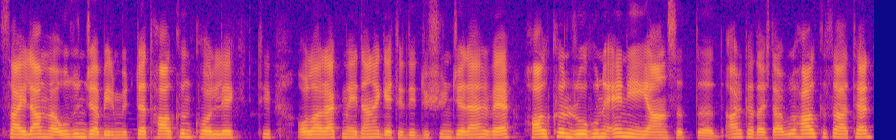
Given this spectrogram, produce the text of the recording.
sayılan ve uzunca bir müddet halkın kolektif olarak meydana getirdiği düşünceler ve halkın ruhunu en iyi yansıttığı. Arkadaşlar bu halkı zaten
